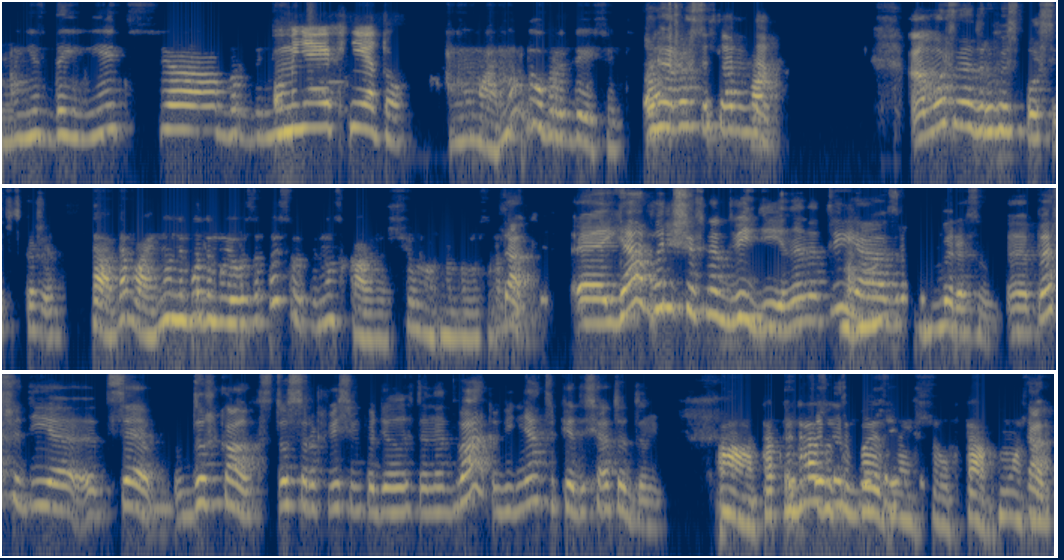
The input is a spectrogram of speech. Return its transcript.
Мені здається, У Бордоні мене їх нету. немає. Ну, добре, 10. Ольга Ростиславівна, а можна другий спосіб скажу? Так, давай. Ну, не будемо його записувати, ну скажеш, що можна було зробити. Так, е, я вирішив на дві дії, не на три, я Мгм. зробив виразом. Е, перша дія е, це в дужках 148 поділити на 2, відняти 51. А, так Е, відразу це тебе знайшов. Так, можна. Так,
